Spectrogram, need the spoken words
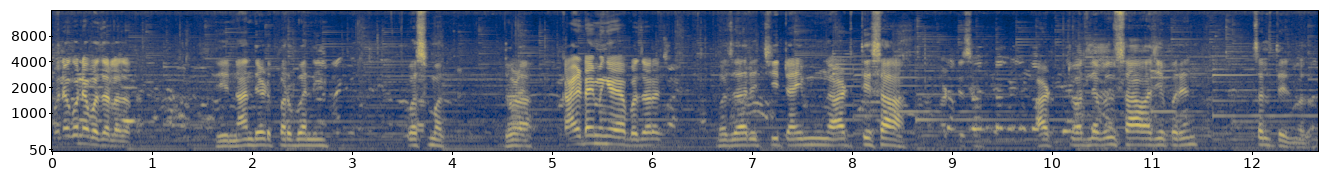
कोण्या कोण्या बाजारला जाता? हे नांदेड परभणी वसमत धुळा. काय टायमिंग आहे या बाजाराची? बाजाराची टायमिंग आठ ते सहा. आठ ते सहा. आठ वाजल्यापासून सहा वाजेपर्यंत चालते बाजार.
